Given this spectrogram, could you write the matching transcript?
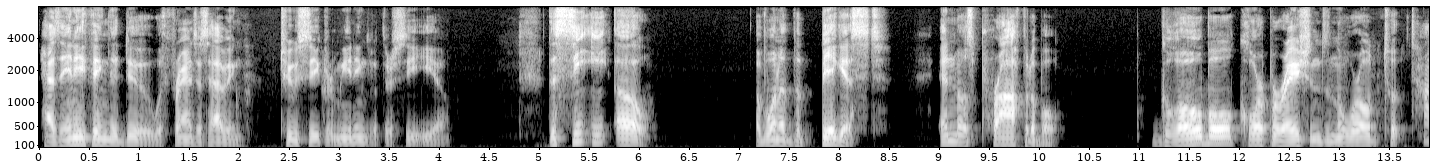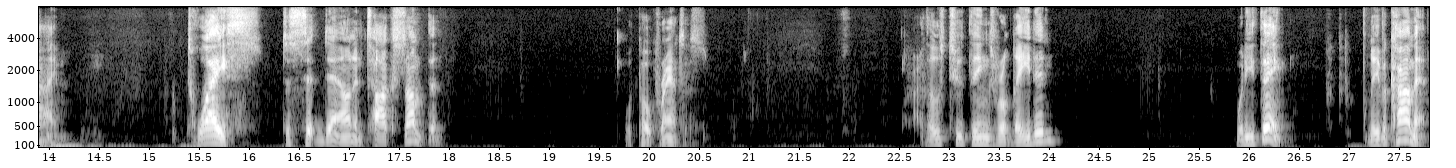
has anything to do with Francis having two secret meetings with their CEO? The CEO of one of the biggest and most profitable global corporations in the world took time twice to sit down and talk something with Pope Francis. Are those two things related? What do you think? Leave a comment.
